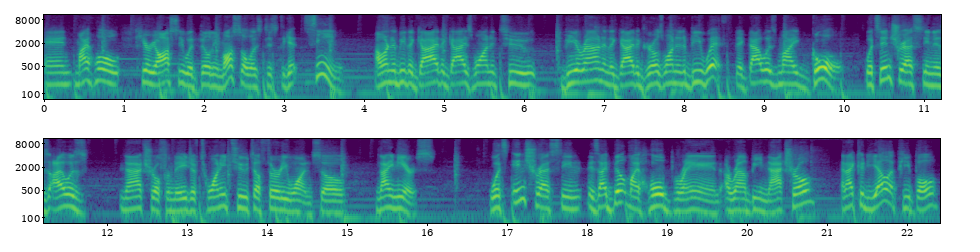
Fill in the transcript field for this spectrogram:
And my whole curiosity with building muscle was just to get seen. I wanted to be the guy the guys wanted to be around and the guy the girls wanted to be with. Like that was my goal. What's interesting is I was natural from the age of 22 till 31, so nine years. What's interesting is I built my whole brand around being natural and I could yell at people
